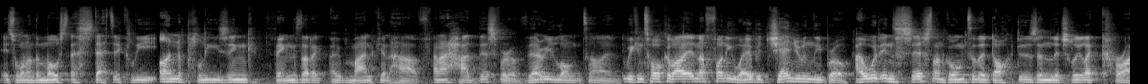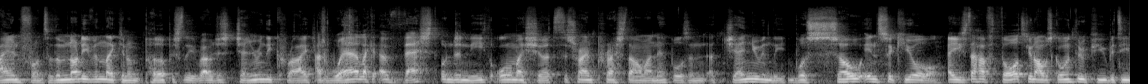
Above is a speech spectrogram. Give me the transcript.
is one of the most aesthetically unpleasing things that a, a man can have. And I had this for a very long time. We can talk about it in a funny way, but genuinely, bro, I would insist on going to the doctors and literally like cry in front of them, not even like, you know, purpose purposely, I would just genuinely cry. I'd wear like a vest underneath all of my shirts to try and press down my nipples and I genuinely was so insecure. I used to have thoughts, you know, I was going through puberty,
